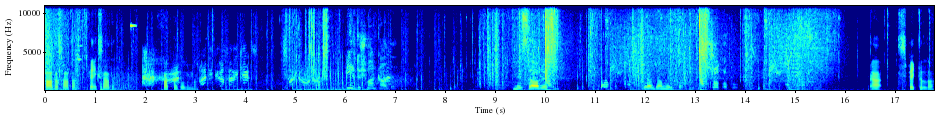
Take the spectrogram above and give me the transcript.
Sağda sağda. Phoenix sağda. Bak bak oğlum bak. Bir düşman kaldı. Messi abi. Biraz can verin. Çok oku. Ya Spectre'da.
